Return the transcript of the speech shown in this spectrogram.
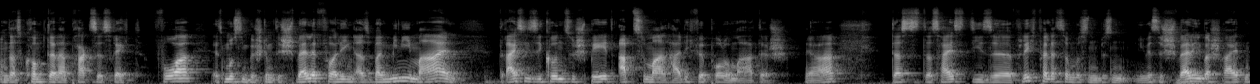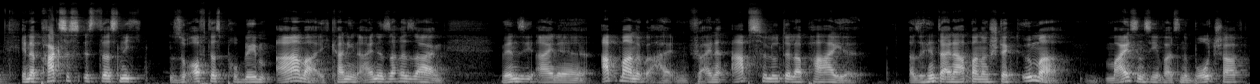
und das kommt dann in der Praxis recht vor. Es muss eine bestimmte Schwelle vorliegen, also bei minimalen 30 Sekunden zu spät abzumahnen, halte ich für problematisch. Ja? Das, das heißt, diese Pflichtverletzungen müssen ein bisschen eine gewisse Schwelle überschreiten. In der Praxis ist das nicht so oft das Problem, aber ich kann Ihnen eine Sache sagen. Wenn Sie eine Abmahnung erhalten für eine absolute Lappalie, also hinter einer Abmahnung steckt immer meistens jedenfalls eine Botschaft,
